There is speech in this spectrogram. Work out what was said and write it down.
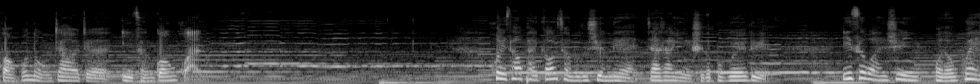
仿佛笼罩着一层光环。会操排高强度的训练，加上饮食的不规律，一次晚训，我的胃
